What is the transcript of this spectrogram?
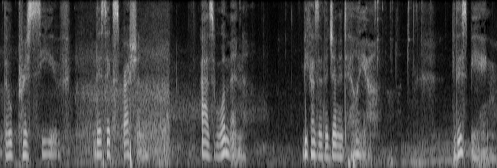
though perceive this expression as woman because of the genitalia, this being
